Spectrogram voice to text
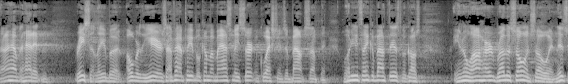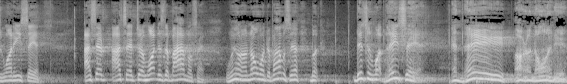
I haven't had it recently, but over the years, I've had people come up and ask me certain questions about something. What do you think about this? Because, you know, I heard brother so and so, and this is what he said. I said, I said to him, What does the Bible say? Well, I know what the Bible said, but this is what they said, and they are anointed.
